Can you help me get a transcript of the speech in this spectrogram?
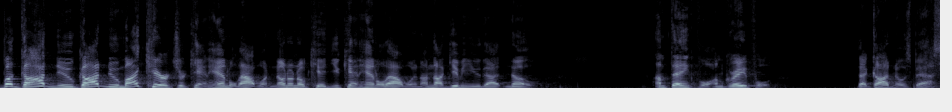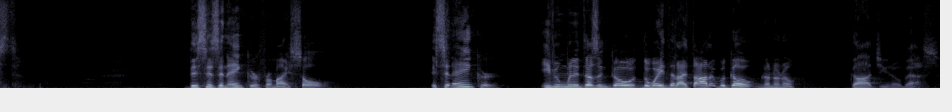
but God knew, God knew my character can't handle that one. No, no, no, kid, you can't handle that one. I'm not giving you that. No. I'm thankful, I'm grateful that God knows best. This is an anchor for my soul. It's an anchor. Even when it doesn't go the way that I thought it would go. No, no, no. God, you know best.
